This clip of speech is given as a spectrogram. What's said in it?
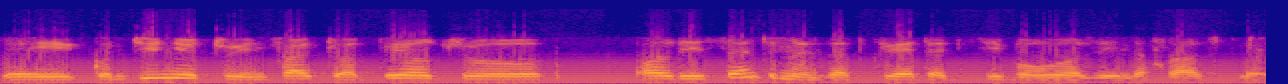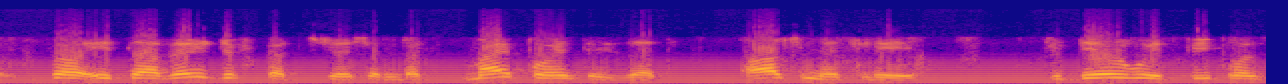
They continue to, in fact, to appeal to all these sentiments that created civil wars in the first place. So it's a very difficult situation, but my point is that ultimately, to deal with people's,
